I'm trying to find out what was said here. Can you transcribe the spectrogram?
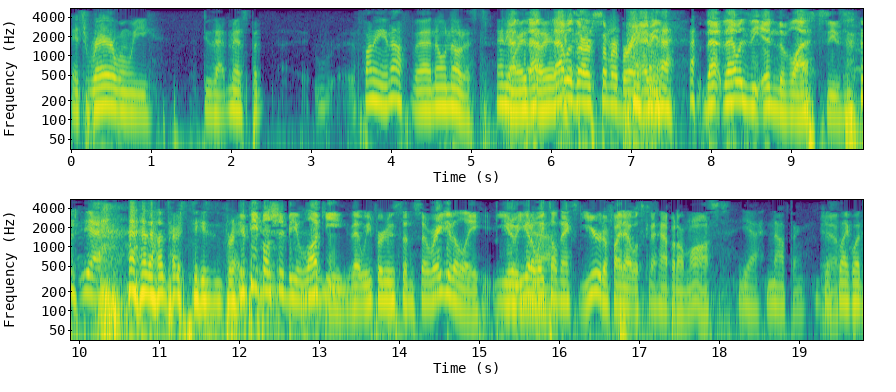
it's rare when we do that miss, but funny enough, uh, no one noticed. Anyway, that, that, so that was our summer break. I mean, that that was the end of last season. yeah, that was our season break. You people should be lucky that we produce them so regularly. You know, you got to wait till next year to find out what's going to happen on Lost. Yeah, nothing. Just Yeah. like what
